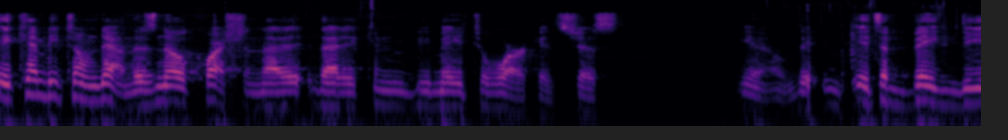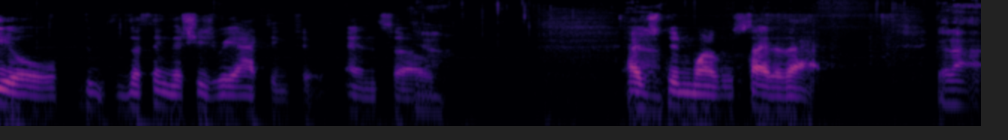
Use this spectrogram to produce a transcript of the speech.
it can be toned down. There's no question that it, that it can be made to work. It's just, you know, it's a big deal. The, the thing that she's reacting to, and so yeah. I just didn't want to lose sight of that. But I,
